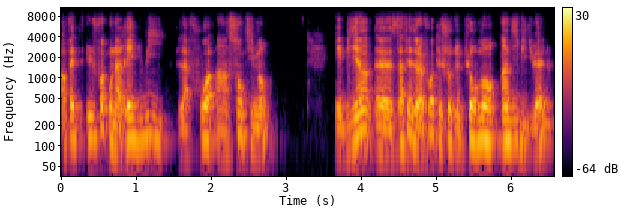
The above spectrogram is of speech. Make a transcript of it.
en fait, une fois qu'on a réduit la foi à un sentiment, eh bien, ça fait de la foi quelque chose de purement individuel,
